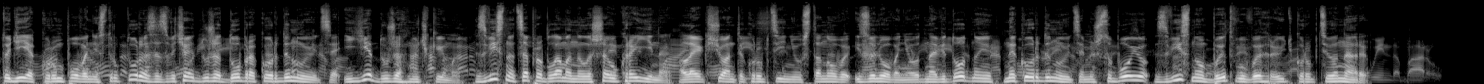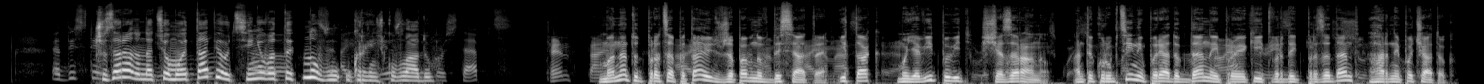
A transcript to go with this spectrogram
Тоді як корумповані структури зазвичай дуже добре координуються і є дуже гнучкими. Звісно, це проблема не лише України, але якщо антикорупційні установи ізольовані одна від одної, не координуються між собою, звісно, битву виграють корупціонери. Чи зарано на цьому етапі оцінювати нову українську владу? Мене тут про це питають вже певно в десяте. І так, моя відповідь ще зарано. Антикорупційний порядок денний, про який твердить президент, гарний початок.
